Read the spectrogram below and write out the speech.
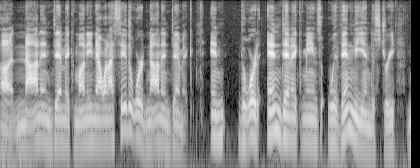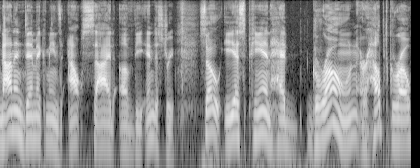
uh, non-endemic money. Now, when I say the word non-endemic, and the word endemic means within the industry, non-endemic means outside of the industry. So ESPN had grown or helped grow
